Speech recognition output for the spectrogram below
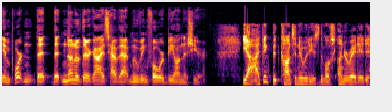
important that, that none of their guys have that moving forward beyond this year. Yeah, I think that continuity is the most underrated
